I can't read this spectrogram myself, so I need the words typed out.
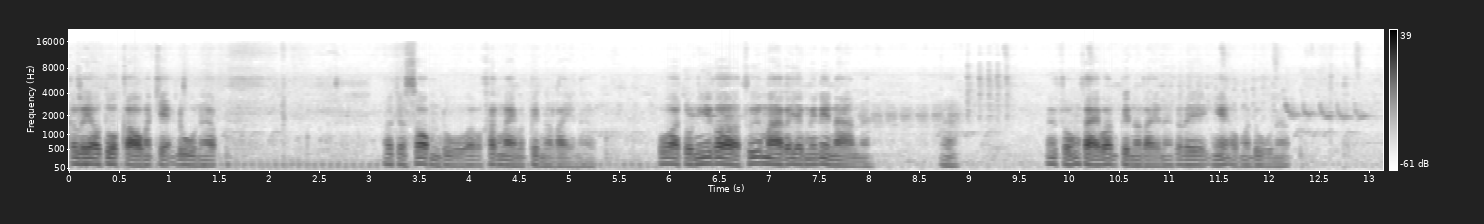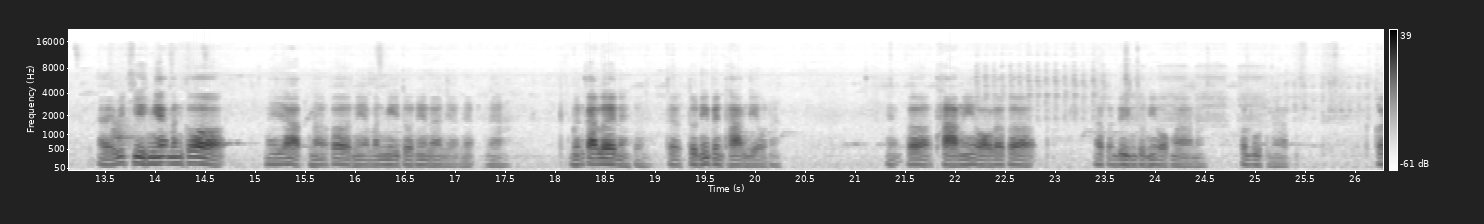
ก็เลยเอาตัวเก่ามาแกะดูนะครับ เราจะซ่อมดูว่าข้างในมันเป็นอะไรนะครับ เพราะว่าตัวนี้ก็ซื้อมาก็ยังไม่ได้นานนะนะสงสัยว่ามันเป็นอะไรนะ ก็เลยแงะออกมาดูนะครับวิธีแงะมันก็ไม่ยากนะก็เนี่ยมันมีตัวนี้นะเนี่ยเนี่ยนะเหมือนกันเลยเนี่ยแต่ตัวนี้เป็นทางเดียวนะเนี่ยก็ทางนี้ออกแล้วก็แล้วก็ดึงตัวนี้ออกมานะก็หลุดนะครับ ก็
